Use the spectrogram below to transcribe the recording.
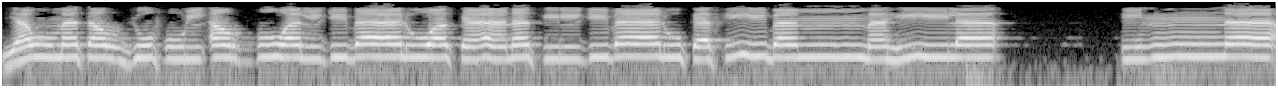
يَوْمَ تَرْجُفُ الْأَرْضُ وَالْجِبَالُ وَكَانَتِ الْجِبَالُ كَثِيبًا مَهِيلًا إِنَّا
